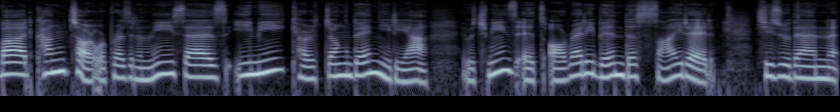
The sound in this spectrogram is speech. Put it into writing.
But 강철 or President Lee says, 이미 결정된 일이야, which means it's already been decided. 지수 then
